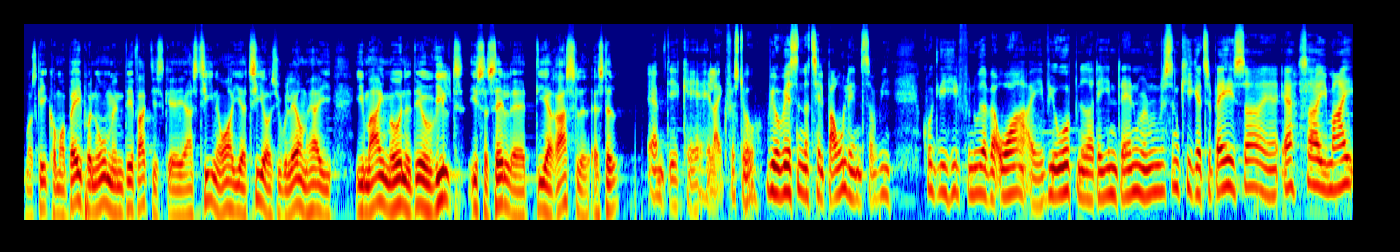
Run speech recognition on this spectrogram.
måske kommer bag på nogen, men det er faktisk øh, jeres 10. år. I har 10 års jubilæum her i, i maj måned. Det er jo vildt i sig selv, at de er raslet afsted. Jamen, det kan jeg heller ikke forstå. Vi var ved sådan at tælle baglæns, og vi kunne ikke lige helt finde ud af, hvad år øh, vi åbnede, og det ene og det andet. Men når sådan kigger tilbage, så, øh, ja, så i maj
